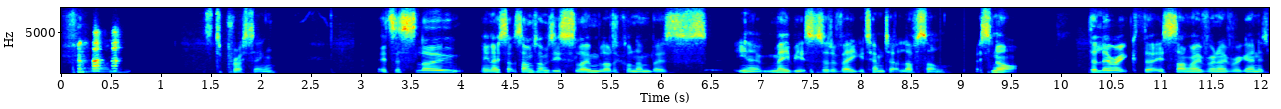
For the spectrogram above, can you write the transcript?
For one, it's depressing. It's a slow, you know, sometimes these slow melodical numbers, you know, maybe it's a sort of vague attempt at a love song. It's not. The lyric that is sung over and over again is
